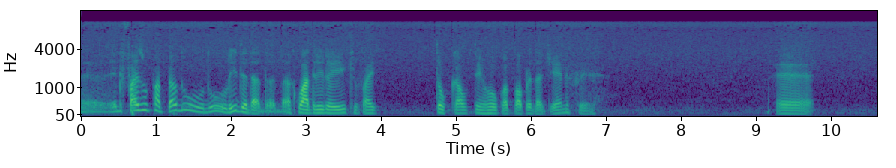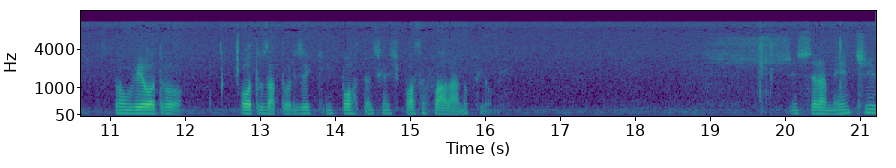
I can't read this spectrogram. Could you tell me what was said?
É, ele faz o papel do, do líder da, da, da, quadrilha aí que vai tocar o terror com a própria da Jennifer. É, vamos ver outro, outros atores aqui importantes que a gente possa falar no filme. Sinceramente,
